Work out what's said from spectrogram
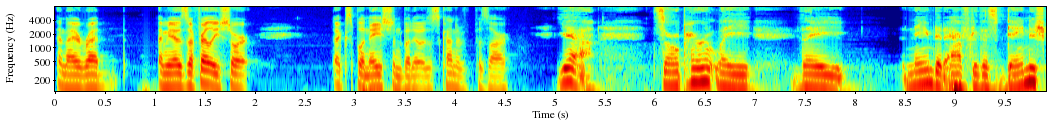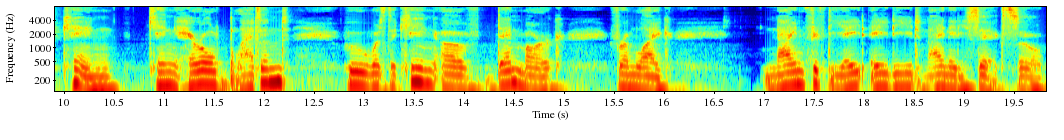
and I read. I mean, it was a fairly short explanation, but it was kind of bizarre. Yeah. So apparently they named it after this Danish king, King Harold Blatand, who was the king of Denmark from like 958 AD to 986, so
